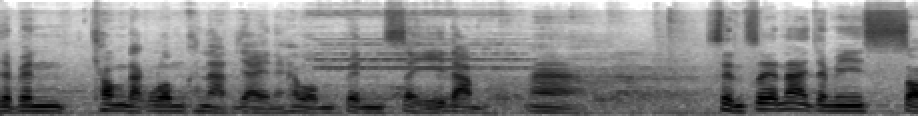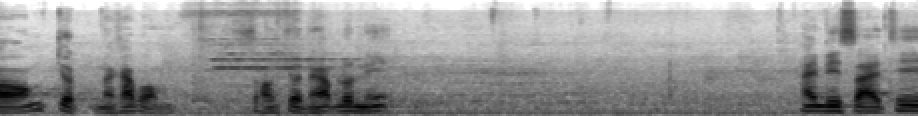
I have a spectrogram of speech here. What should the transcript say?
จะเป็นช่องดักลมขนาดใหญ่นะครับผม เป็นสีดำเซ็นเซอร์หน้าจะมี 2 จุดนะครับผม 2 จุดนะครับรุ่นนี้ ให้ดีไซน์ที่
